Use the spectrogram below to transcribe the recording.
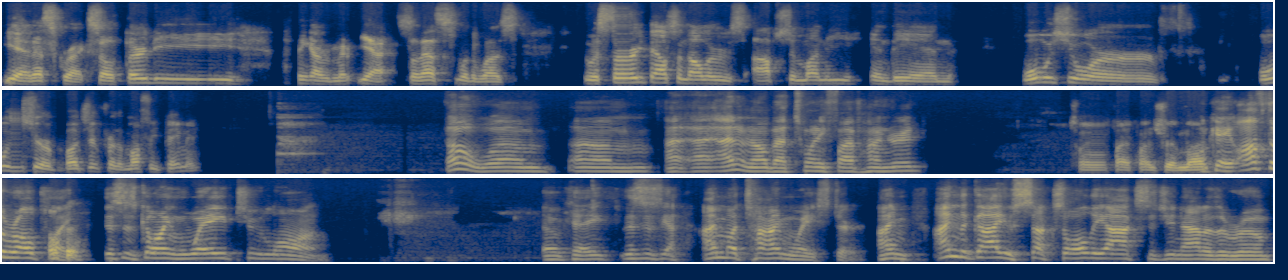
Yeah, that's correct. So thirty. I think I remember. Yeah, so that's what it was. It was thirty thousand dollars option money, and then what was your what was your budget for the monthly payment? Oh, um, um, I, I, I don't know, about twenty-five hundred. Twenty five hundred a month. Okay, off the role play. Okay. This is going way too long. Okay, this is, I'm a time waster. I'm, I'm the guy who sucks all the oxygen out of the room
